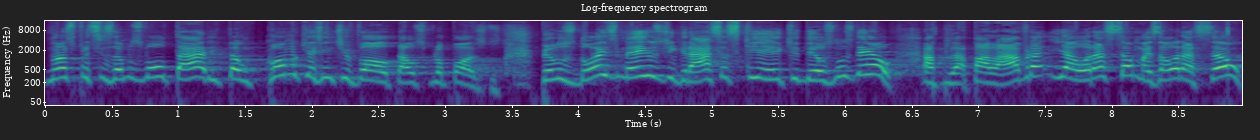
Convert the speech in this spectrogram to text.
Nós precisamos voltar. Então, como que a gente volta aos propósitos? Pelos dois meios de graças que, que Deus nos deu: a, palavra e a oração. Mas a oração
